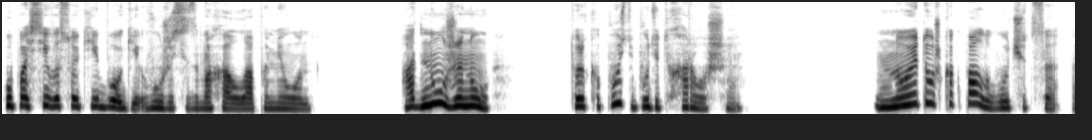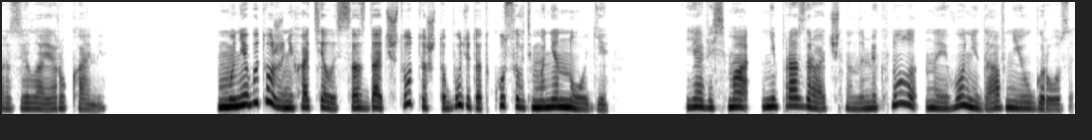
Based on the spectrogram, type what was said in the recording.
Упаси высокие боги, в ужасе замахал лапами он. Одну жену, только пусть будет хорошая. «Ну, это уж как получится», — развела я руками. «Мне бы тоже не хотелось создать что-то, что будет откусывать мне ноги». Я весьма непрозрачно намекнула на его недавние угрозы.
